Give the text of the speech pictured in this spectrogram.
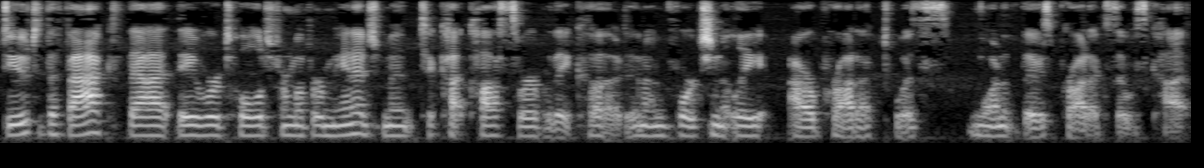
due to the fact that they were told from upper management to cut costs wherever they could. And unfortunately, our product was one of those products that was cut.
